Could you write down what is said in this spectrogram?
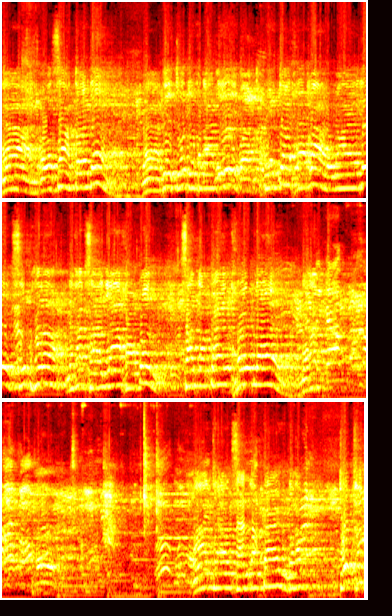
อ่าออสางตัวเด้อ่ที่จุดอยู่ขนาดนี้เป็นเจ้าของเล่าหมายเลข15นะครับสายยาของเปิ้ลสั่นกำแพงโคมเลยนะครับมาจากสันกำแพงนะครับทุกท่าน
